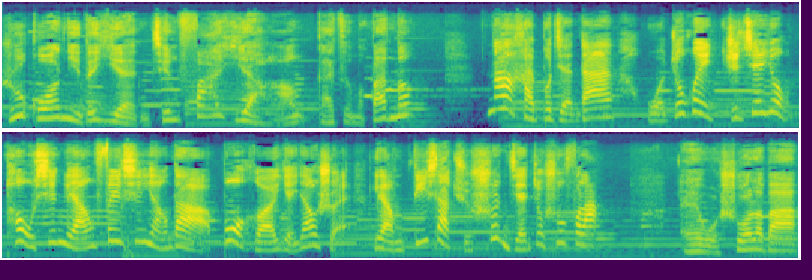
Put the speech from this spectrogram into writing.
如果你的眼睛发痒，该怎么办呢？那还不简单，我就会直接用透心凉、飞心凉的薄荷眼药水，两滴下去，瞬间就舒服啦。哎，我说了吧，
